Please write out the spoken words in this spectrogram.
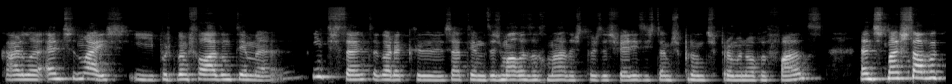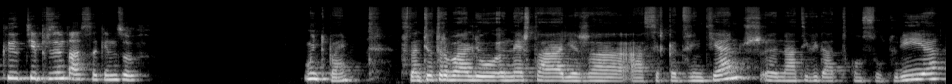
Carla, antes de mais, e porque vamos falar de um tema interessante, agora que já temos as malas arrumadas depois das férias e estamos prontos para uma nova fase. Antes de mais, gostava que te apresentasse a quem nos ouve. Muito bem. Portanto, eu trabalho nesta área já há cerca de 20 anos, eh, na atividade de consultoria,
